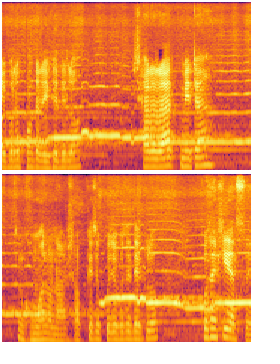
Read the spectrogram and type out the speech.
এই বলে ফোনটা রেখে দিল। সারা রাত মেয়েটা ঘুমালো না সব কিছু খুঁজে খুঁজে দেখল। কোথায় কি আছে?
